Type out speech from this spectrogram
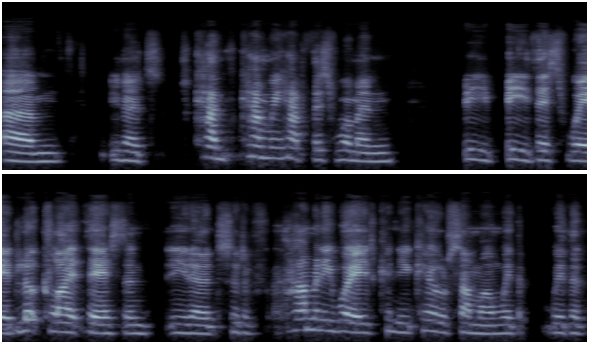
um, you know, can can we have this woman be be this weird, look like this, and you know, sort of how many ways can you kill someone with with a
